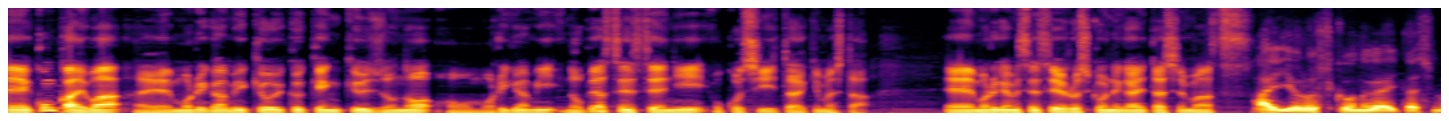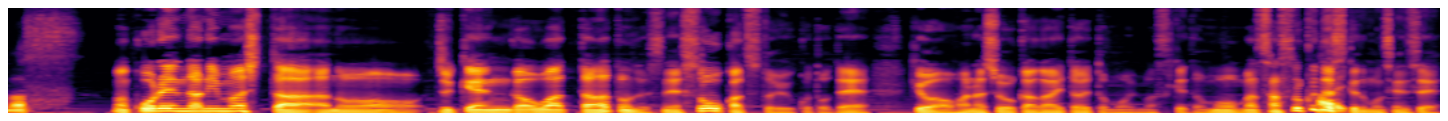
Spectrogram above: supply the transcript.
えー、今回は、えー、森上教育研究所の森上信康先生にお越しいただきました、えー、森上先生よろしくお願いいたします。はいよろしくお願いいたします。まあ、恒例になりましたあの受験が終わった後のですね総括ということで今日はお話を伺いたいと思いますけども、まあ、早速ですけども、はい、先生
